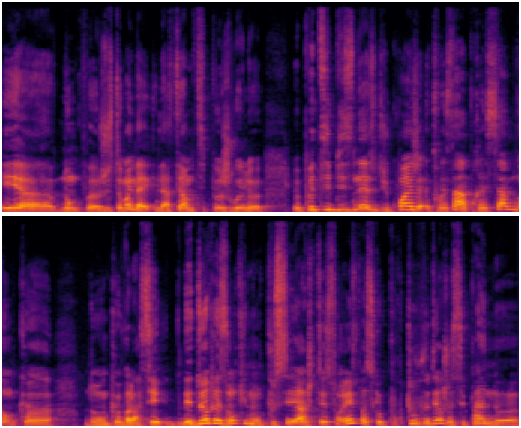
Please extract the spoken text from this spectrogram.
Et euh, donc, euh, justement, il a, fait un petit peu jouer le, le petit business du coin. J'ai trouvé ça appréciable. Donc, euh, donc voilà, c'est les deux raisons qui m'ont poussé à acheter son livre, parce que pour tout vous dire, je ne suis pas une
